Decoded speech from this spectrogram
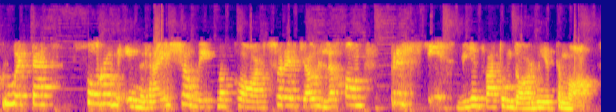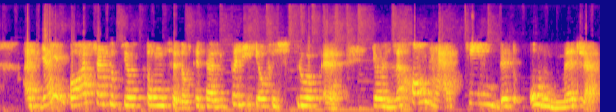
grootte vorm en ratio met mekaar sodat jou liggaam presies weet wat om daarmee te maak. As jy baie stres op jou tong sit of dit 'n nou pilletjie of 'n stroop is, jou liggaam herken dit onmiddellik.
